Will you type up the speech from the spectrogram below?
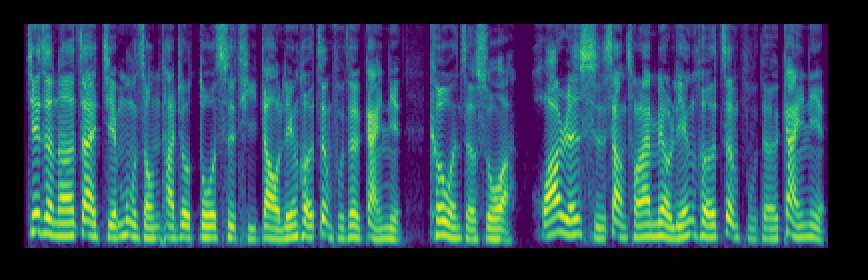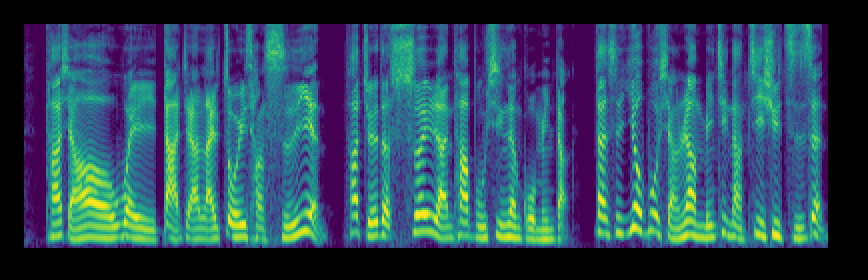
接着呢，在节目中他就多次提到联合政府这个概念。柯文哲说啊，华人史上从来没有联合政府的概念。他想要为大家来做一场实验。他觉得虽然他不信任国民党，但是又不想让民进党继续执政，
